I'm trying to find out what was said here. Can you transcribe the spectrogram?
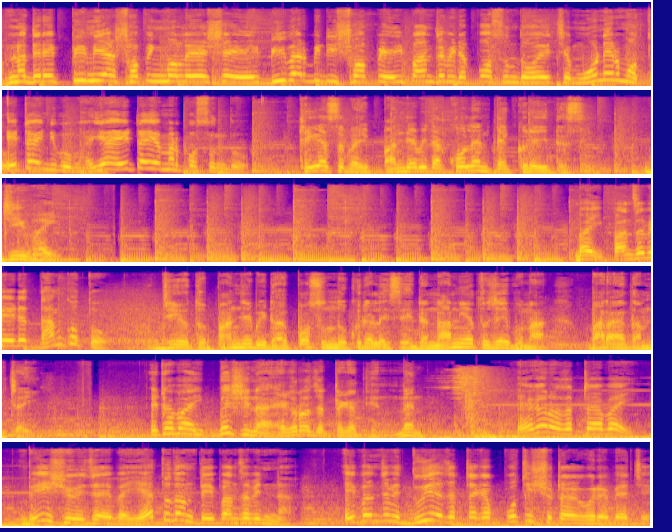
আপনাদের এই প্রিমিয়ার শপিং মলে এসে এই বিবার বিডি শপে এই পাঞ্জাবিটা পছন্দ হয়েছে মনের মতো। এটাই নিব ভাইয়া এটাই আমার পছন্দ। ঠিক আছে ভাই পাঞ্জাবিটা খোলেন প্যাক করে দিতেছি। জি ভাই। ভাই পাঞ্জাবি এটার দাম কত? যেহেতু পাঞ্জাবিটা পছন্দ করে লাইছে এটা না নিয়ে তো যাইবো না বাড়ায় দাম চাই। এটা ভাই বেশি না এগারো হাজার টাকা দিন নেন। এগারো হাজার টাকা ভাই। বেশি হয়ে যায় ভাই, এত দাম তো এই পাঞ্জাবির না। এই পাঞ্জাবি দুই হাজার টাকা, পঁচিশশো টাকা করে বেচে।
